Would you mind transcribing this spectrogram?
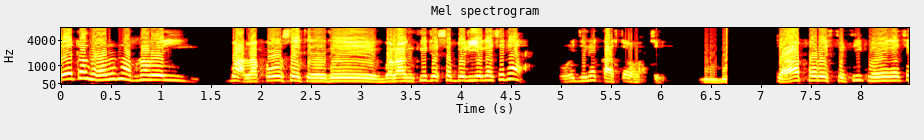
এটা ধরুন আপনার ওই বালাপোস ব্লাঙ্কিট এসব বেরিয়ে গেছে না? ওই জন্য কাজটা হচ্ছে যা পরিস্থিতি হয়ে গেছে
